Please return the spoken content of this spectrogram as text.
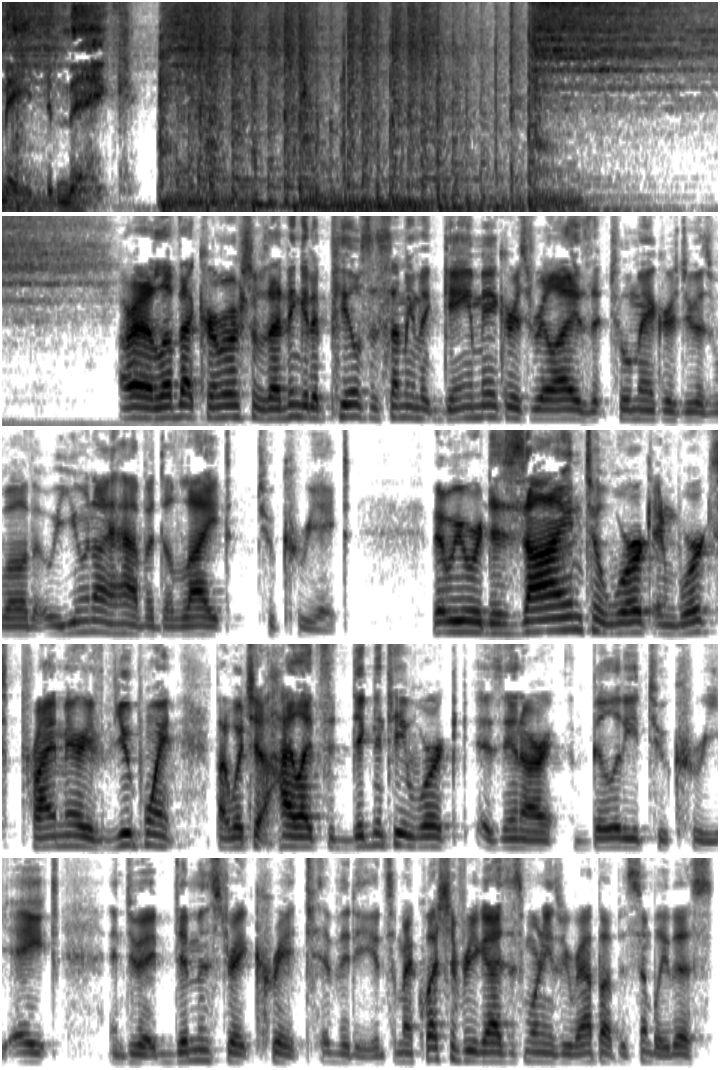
made to make. All right, I love that commercial because I think it appeals to something that game makers realize that tool makers do as well, that you and I have a delight to create that we were designed to work, and work's primary viewpoint by which it highlights the dignity of work is in our ability to create and to demonstrate creativity. And so, my question for you guys this morning as we wrap up is simply this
